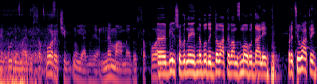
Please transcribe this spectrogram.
Не буде меду Сафори, чи ну як вже нема меду Сафори. Е, Більше вони не будуть давати вам змогу далі працювати.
